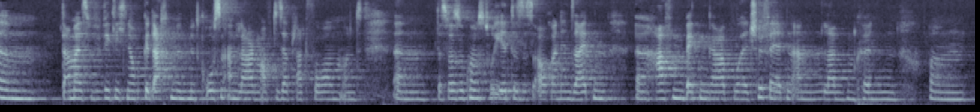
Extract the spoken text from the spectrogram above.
ähm, damals wirklich noch gedacht mit, mit großen Anlagen auf dieser Plattform und ähm, das war so konstruiert, dass es auch an den Seiten äh, Hafenbecken gab, wo halt Schiffe hätten anlanden können, ähm,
